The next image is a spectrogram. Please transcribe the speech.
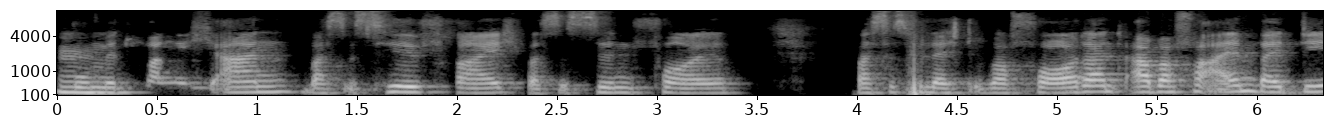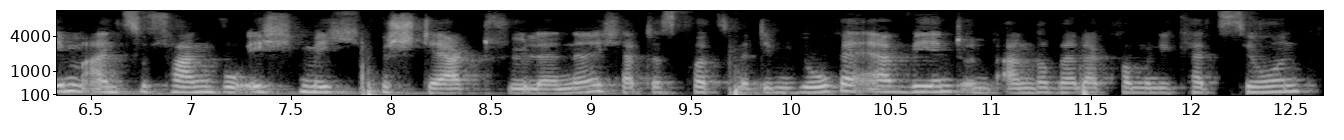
Mhm. Womit fange ich an? Was ist hilfreich? Was ist sinnvoll? Was ist vielleicht überfordernd, aber vor allem bei dem anzufangen, wo ich mich bestärkt fühle. Ne? Ich hatte das kurz mit dem Yoga erwähnt und andere bei der Kommunikation.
